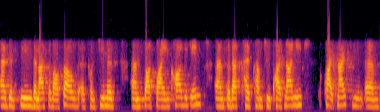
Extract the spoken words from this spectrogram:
as they've seen the likes of ourselves as consumers um, start buying cars again. Um, so that has come to quite nicely. Quite nicely, um,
